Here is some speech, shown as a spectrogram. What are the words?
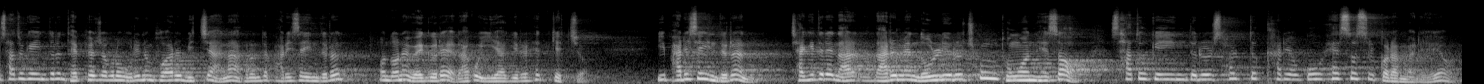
사두개인들은 대표적으로 우리는 부활을 믿지 않아. 그런데 바리새인들은 어, 너네 왜 그래?라고 이야기를 했겠죠. 이 바리새인들은 자기들의 나름의 논리를 총동원해서 사두개인들을 설득하려고 했었을 거란 말이에요.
